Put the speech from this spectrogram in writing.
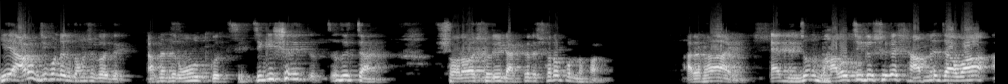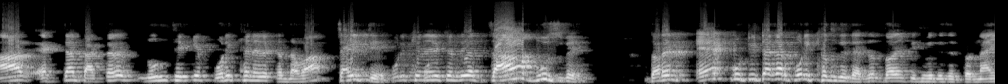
গিয়ে আরও জীবনটাকে ধ্বংস করে দেন। আপনাদের অনুরোধ করছি, চিকিৎসা নিতে যদি চান, সরাসরি ডাক্তারের শরণাপন্ন হন। আরে ভাই, একজন ভালো চিকিৎসকের সামনে যাওয়া আর একটা ডাক্তারের রুম থেকে পরীক্ষা নিরীক্ষা দেওয়া, চাইতে পরীক্ষা নিরীক্ষা দিয়ে যা বুঝবে ধরেন এক কোটি টাকার পরীক্ষা যদি দেয়, ধরেন পৃথিবীতে তো নাই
